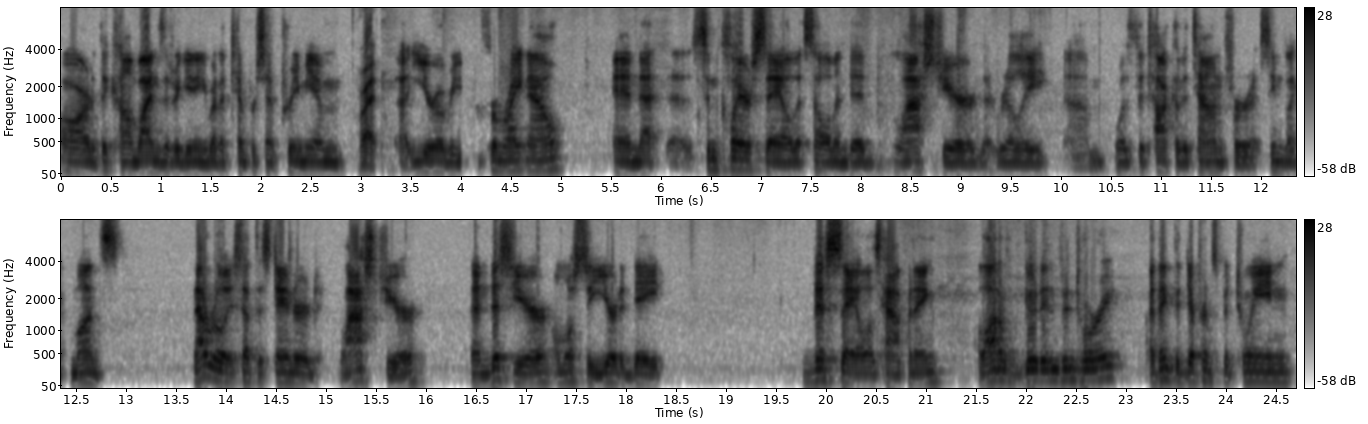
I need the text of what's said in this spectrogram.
are the combines that are getting about a 10% premium right. uh, year over year from right now. And that uh, sinclair sale that sullivan did last year that really um, was the talk of the town for it seemed like months that really set the standard last year. Then this year almost a year to date this sale is happening. A lot of good inventory. I think the difference between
